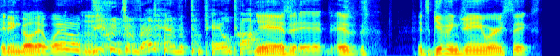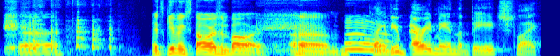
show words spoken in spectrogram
it didn't go that way. Mm. the redhead with the pale body. Yeah, it's it, it's it's giving January sixth. Uh, it's giving stars and bars. Um, like if you buried me in the beach, like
